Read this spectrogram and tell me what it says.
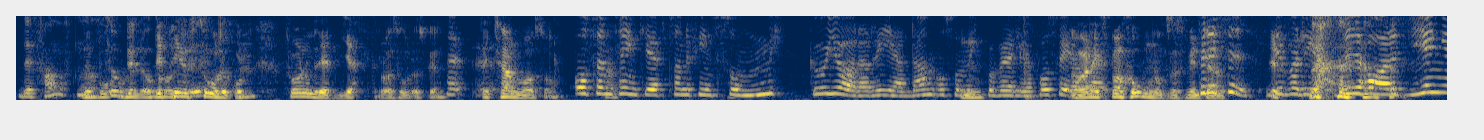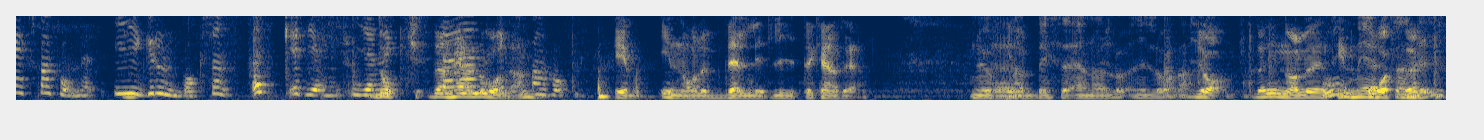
Det fanns Det, någon bo- solo det, det finns solokort. Frågan är om det är ett jättebra solospel. Det kan vara så. och sen tänker jag eftersom det finns så mycket att göra redan och så mycket att välja på så är Mm. Det var en expansion också som inte Precis, ens... det var det. Vi har ett gäng expansioner i grundboxen och ett gäng i en Dock, den här extern lådan- expansion. är, innehåller väldigt lite kan jag säga. Nu öppnar Eh. Brisse en och lo- i lådan. Ja, den innehåller en Oh, till påse. standis.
